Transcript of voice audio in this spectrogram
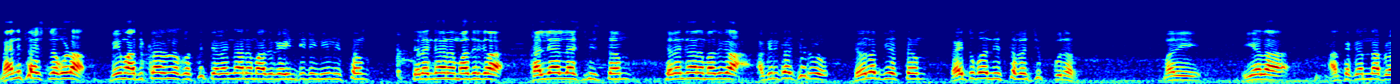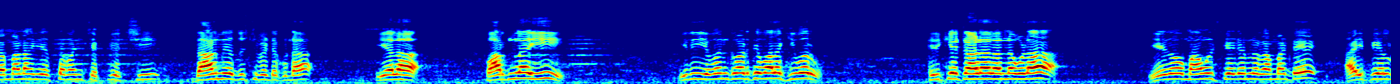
మేనిఫెస్టోలో కూడా మేము అధికారంలోకి వస్తే తెలంగాణ మాదిరిగా ఇంటింటికి నీళ్ళు ఇస్తాం తెలంగాణ మాదిరిగా కళ్యాణ లక్ష్మి ఇస్తాం తెలంగాణ మాదిరిగా అగ్రికల్చర్ డెవలప్ చేస్తాం రైతు బంధు ఇస్తామని చెప్పుకున్నారు. మరి ఇలా అంతకన్నా బ్రహ్మాండంగా చేస్తామని చెప్పి వచ్చి దాని మీద దృష్టి పెట్టకుండా ఇలా ఫార్ములా ఈ. ఇది ఎవరికి పడితే వాళ్ళకి ఇవ్వరు. క్రికెట్ ఆడాలన్నా కూడా ఏదో మామూలు స్టేడియంలో రమ్మంటే ఐపీఎల్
